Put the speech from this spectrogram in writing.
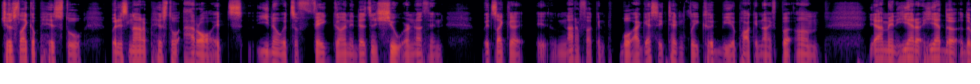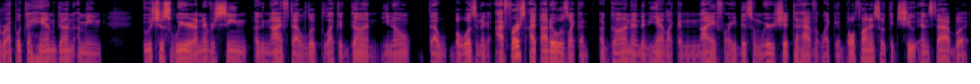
just like a pistol, but it's not a pistol at all. It's you know, it's a fake gun. It doesn't shoot or nothing. It's like a it, not a fucking well, I guess it technically could be a pocket knife, but um, yeah, I mean he had a he had the the replica handgun. I mean, it was just weird. I never seen a knife that looked like a gun. You know that, but wasn't a. At first, I thought it was like a, a gun, and then he had like a knife, or he did some weird shit to have it like a both on it, so it could shoot and stab. But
